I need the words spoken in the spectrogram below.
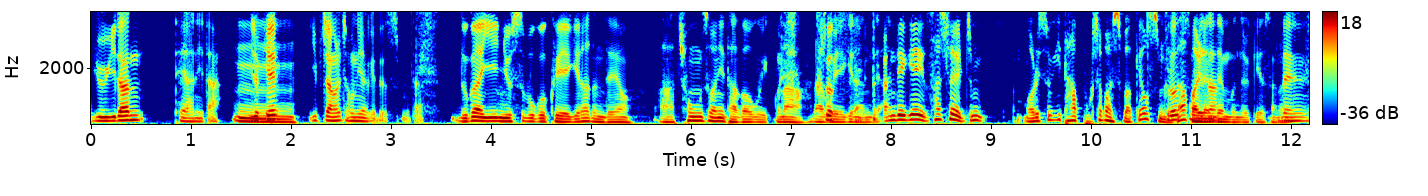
유일한 대안이다. 이렇게 음. 입장을 정리하게 됐습니다. 누가 이 뉴스 보고 그 얘기를 하던데요. 아 총선이 다가오고 있구나라고. 얘기를 하는데, 아, 근데 이게 사실 좀 머릿속이 다 복잡할 수밖에 없습니다. 그렇습니다. 관련된 분들께서는. 네.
